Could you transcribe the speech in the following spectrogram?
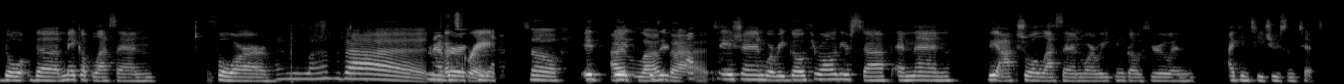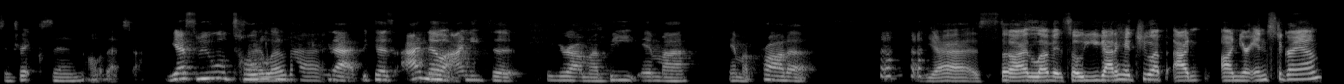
the, the makeup lesson for. I love that. Whenever, That's great. So it, it I love that consultation where we go through all of your stuff and then the actual lesson where we can go through and I can teach you some tips and tricks and all of that stuff. Yes, we will totally I love that. that because I know I need to figure out my beat and my and my product. yes. So I love it. So you got to hit you up on on your Instagram.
